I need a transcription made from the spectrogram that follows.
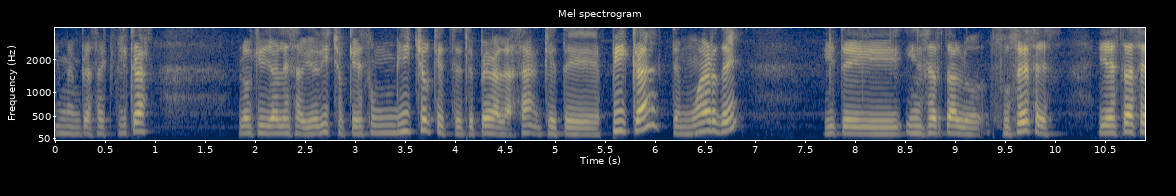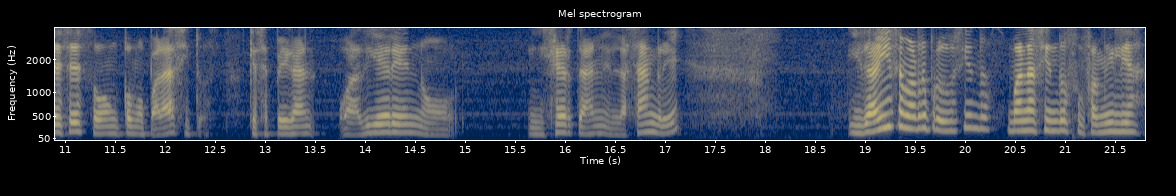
Y me empezó a explicar lo que ya les había dicho, que es un bicho que te, te pega la que te pica, te muerde y te inserta sus heces. Y estas heces son como parásitos que se pegan o adhieren o injertan en la sangre y de ahí se van reproduciendo, van haciendo su familia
